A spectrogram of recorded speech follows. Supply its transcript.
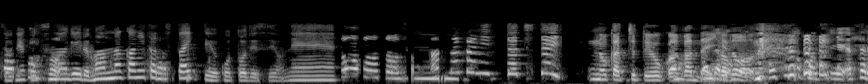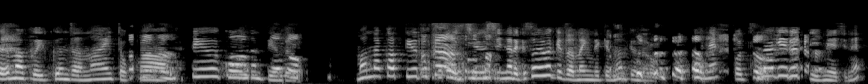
すよね。こう、つなげる。真ん中に立ちたいっていうことですよね。そうそうそう真ん中に立ちたいのかちょっとよくわかんないけどこっちとこっちやったらうまくいくんじゃないとうんか、っていう、こう、なんて言うんだろう。真ん中っていうとすごい中心になるけど、そういうわけじゃないんだけど、なんて言うんだろう ね、こう、つなげるっていうイメージね。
